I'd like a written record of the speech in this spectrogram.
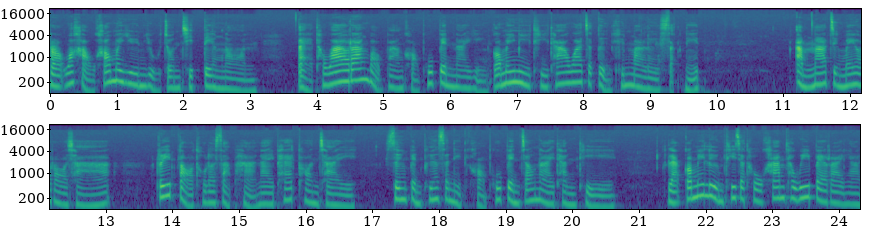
เพราะว่าเขาเข้ามายืนอยู่จนชิดเตียงนอน แต่ทว่าร่างบอบบางของผู้เป็นนายหญิงก็ไม่มีทีท่าว่าจะตื่นขึ้นมาเลยสักนิดอำนาจจึงไม่รอช้า รีบต่อโทรศัพท์หานายแพทย์พรชัย ซึ่งเป็นเพื่อนสนิทของผู้เป็นเจ้านายทันที และก็ไม่ลืมที่จะโทรข้ามทวีปไปรายงาน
